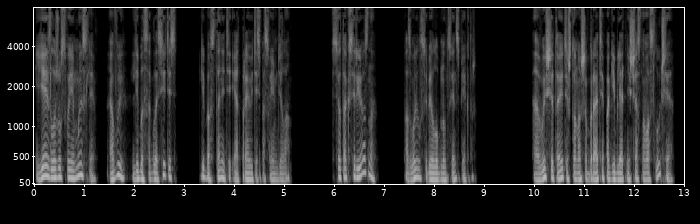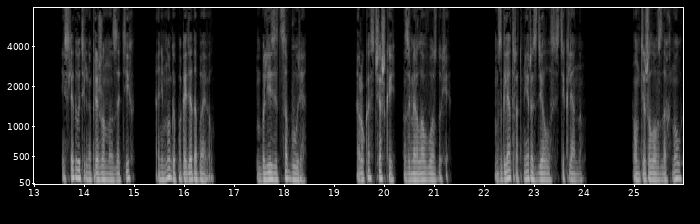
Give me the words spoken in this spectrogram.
Я изложу свои мысли, а вы либо согласитесь, либо встанете и отправитесь по своим делам. «Все так серьезно?» — позволил себе улыбнуться инспектор. «А вы считаете, что наши братья погибли от несчастного случая?» Исследователь напряженно затих, а немного погодя добавил. «Близится буря». Рука с чашкой замерла в воздухе. Взгляд Ратмира сделался стеклянным. Он тяжело вздохнул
